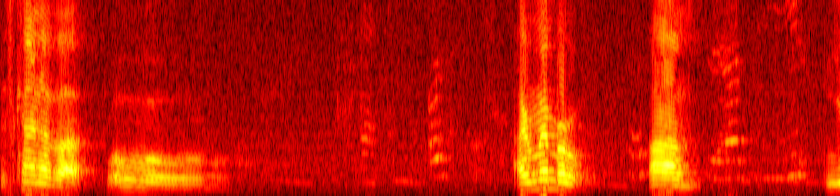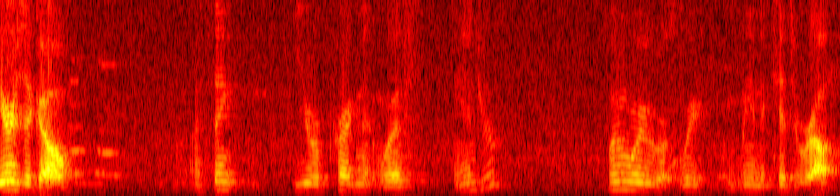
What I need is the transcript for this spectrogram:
It's kind of a, whoa. I remember um, years ago, I think you were pregnant with Andrew? When we were, we, me and the kids were out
